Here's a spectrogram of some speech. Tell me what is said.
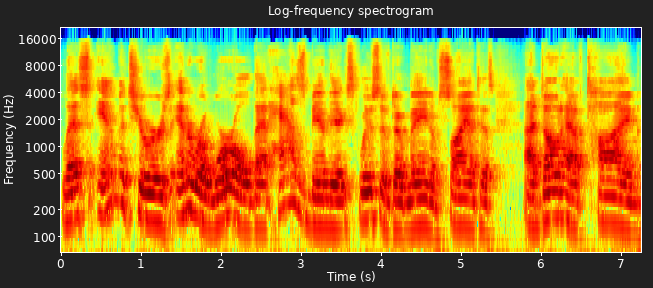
lets amateurs enter a world that has been the exclusive domain of scientists. I don't have time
